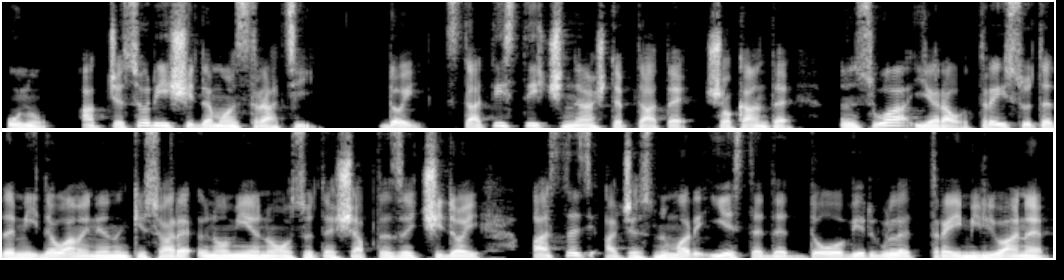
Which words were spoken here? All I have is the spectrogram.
1. Accesorii și demonstrații. 2. Statistici neașteptate, șocante. În SUA erau 300.000 de oameni în închisoare în 1972. Astăzi acest număr este de 2,3 milioane.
